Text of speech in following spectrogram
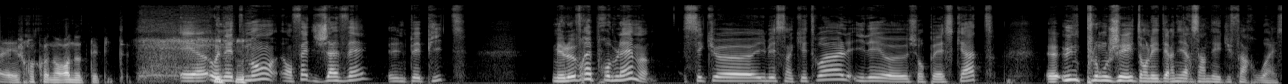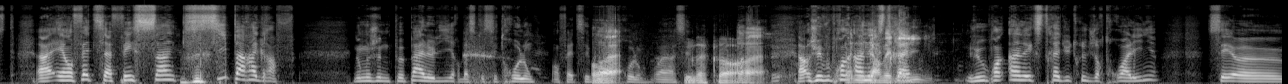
et je crois qu'on aura notre pépite. Et euh, honnêtement, en fait, j'avais une pépite. Mais le vrai problème, c'est que euh, il met 5 étoiles, il est euh, sur PS4. euh, une plongée dans les dernières années du Far West. Ah, et en fait, ça fait 5, 6 paragraphes. Donc je ne peux pas le lire parce que c'est trop long, en fait. C'est beaucoup Ouais. trop long. Voilà, c'est D'accord. Ouais. Alors je vais vous prendre un extrait. Je vais vous prendre un extrait du truc, genre trois lignes. C'est. Euh...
